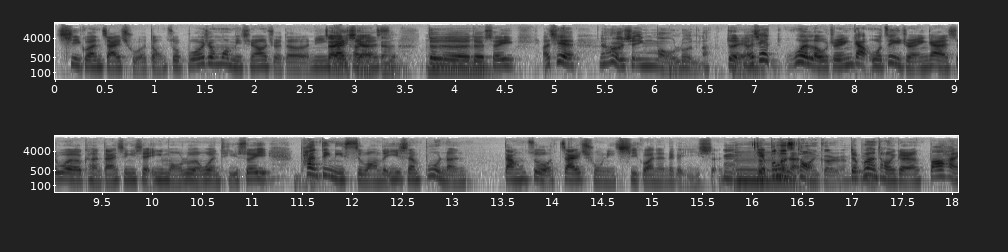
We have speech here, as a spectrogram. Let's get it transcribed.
器官摘除的动作，不会就莫名其妙觉得你应该可能是，对对对对，所以而且你会有一些阴谋论呢，对，而且为了我觉得应该，我自己觉得应该也是为了可能担心一些阴谋论问题，所以判定你死亡的医生不能。当做摘除你器官的那个医生，嗯，也不能是同一个人，对，不能同一个人，包含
